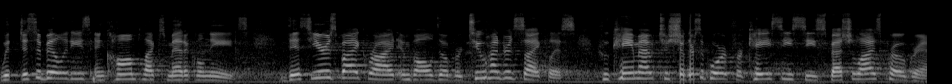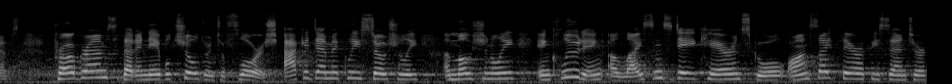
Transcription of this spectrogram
with disabilities and complex medical needs. This year's bike ride involved over 200 cyclists who came out to show their support for KCC's specialized programs programs that enable children to flourish academically, socially, emotionally, including a licensed daycare and school, on-site therapy centre,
